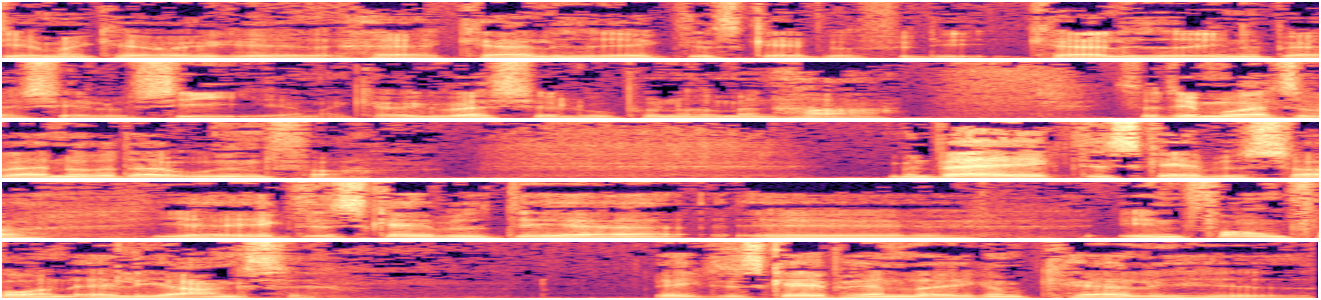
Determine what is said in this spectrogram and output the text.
siger, at man kan jo ikke have kærlighed i ægteskabet, fordi kærlighed indebærer jalousi, og man kan jo ikke være jaloux på noget, man har. Så det må altså være noget, der er udenfor. Men hvad er ægteskabet så? Ja, ægteskabet det er øh, en form for en alliance. Ægteskab handler ikke om kærlighed.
